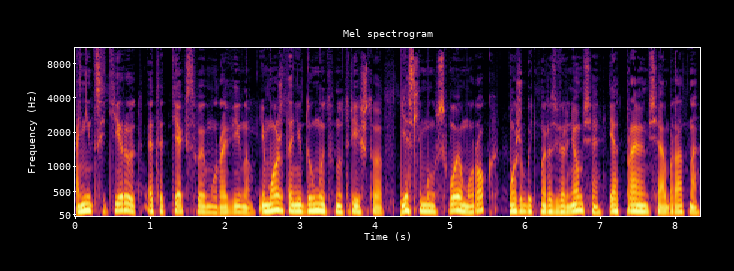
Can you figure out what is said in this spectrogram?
они цитируют этот текст своему раввину. И может они думают внутри, что если мы усвоим урок, может быть мы развернемся и отправимся обратно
